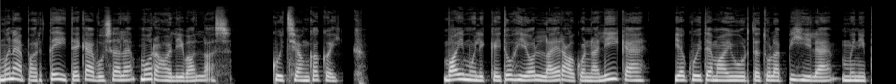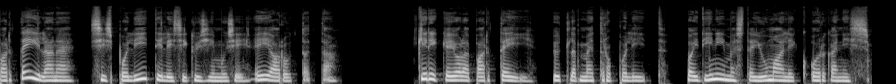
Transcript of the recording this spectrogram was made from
mõne partei tegevusele moraali vallas, kuid see on ka kõik. vaimulik ei tohi olla erakonna liige ja kui tema juurde tuleb pihile mõni parteilane, siis poliitilisi küsimusi ei arutata. kirik ei ole partei, ütleb metropoliit vaid inimeste jumalik organism.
